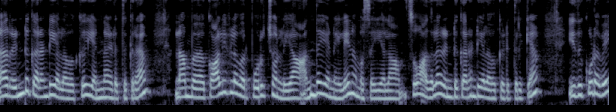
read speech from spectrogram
நான் ரெண்டு கரண்டி அளவுக்கு எண்ணெய் எடுத்துக்கிறேன். நம்ம காலிஃப்ளவர் பொறிச்சோம் இல்லையா அந்த எண்ணெயிலே நம்ம செய்யலாம். ஸோ அதில் ரெண்டு கரண்டி அளவுக்கு எடுத்திருக்கேன். இது கூடவே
